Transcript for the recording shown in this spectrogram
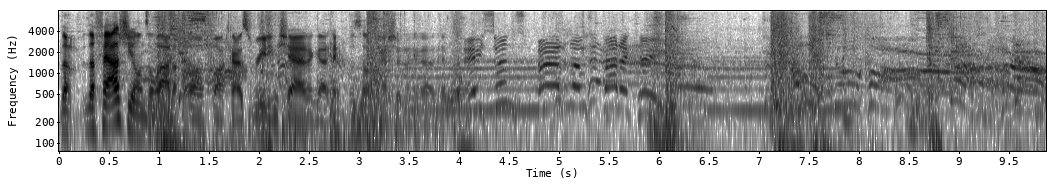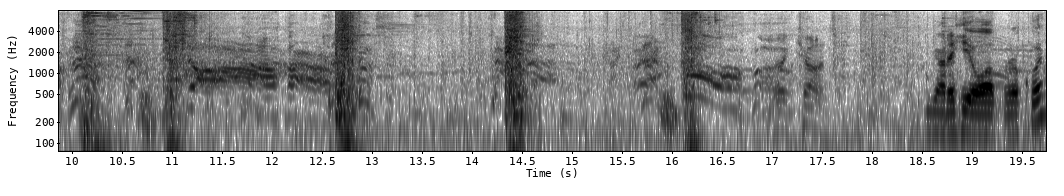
The the Falchion's a lot of oh fuck, I was reading chat and I got hit with something I shouldn't have got hit. Masons, burn those barricades. I can't. You gotta heal up real quick.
